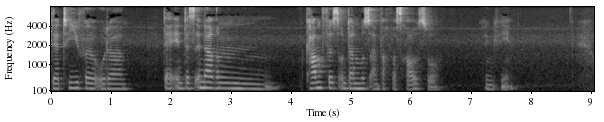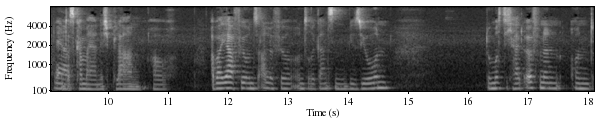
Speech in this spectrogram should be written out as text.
der Tiefe oder der, des inneren Kampfes und dann muss einfach was raus, so irgendwie. Ja. Und das kann man ja nicht planen auch. Aber ja, für uns alle, für unsere ganzen Visionen du musst dich halt öffnen und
